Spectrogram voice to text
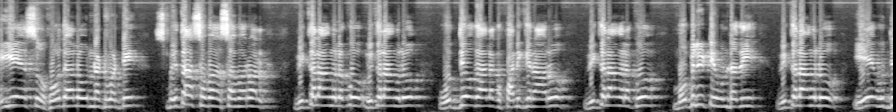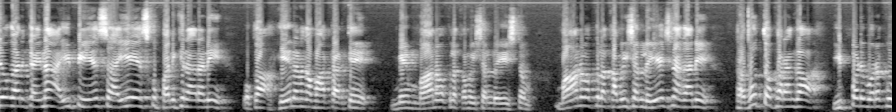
ఐఏఎస్ హోదాలో ఉన్నటువంటి స్మితా సబ సబర్వాల్ వికలాంగులకు వికలాంగులు ఉద్యోగాలకు పనికిరారు వికలాంగులకు మొబిలిటీ ఉండదు వికలాంగులు ఏ ఉద్యోగానికైనా ఐపీఎస్ ఐఏఎస్కు పనికిరారని ఒక హేళనగా మాట్లాడితే మేము మానవకుల కమిషన్లో వేసినాం. మానవకుల కమిషన్లో వేసినా కానీ ప్రభుత్వ పరంగా ఇప్పటి వరకు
